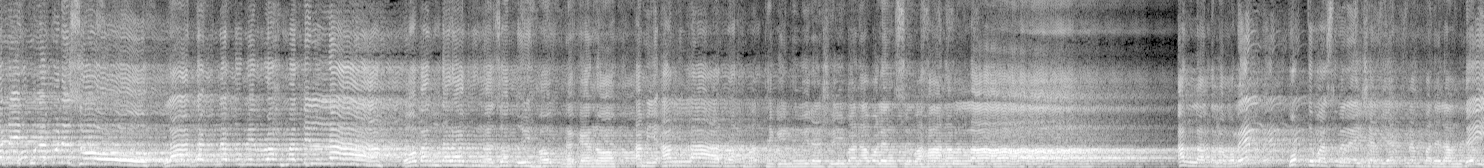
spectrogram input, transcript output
অনেক গুনাহ করেছ। লা তাকনাতু মির রাহমাতিল্লাহ। ও বান্দারা যতই হোক না কেন, আমি আল্লাহর রহমত থেকে নৈরাশ হইবা বলেন সুবহানাল্লাহ। আল্লাহ তালা বলেন করতে পারবে না হিসাবে এক নম্বরে লাম দেই,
